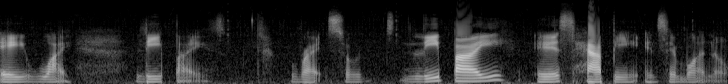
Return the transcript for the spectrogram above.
A Y. Lipay. Right, so lipay is happy in Cebuano.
